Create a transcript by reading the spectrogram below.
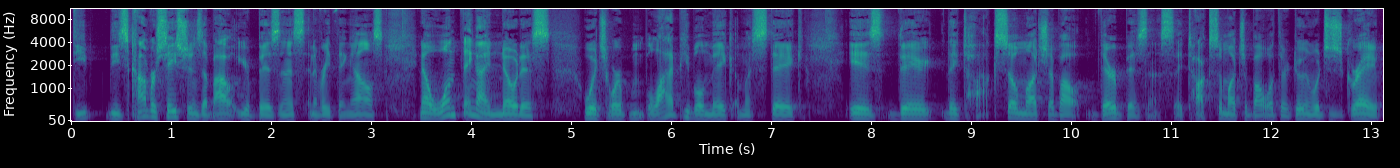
deep these conversations about your business and everything else. Now, one thing I notice, which where a lot of people make a mistake, is they they talk so much about their business. They talk so much about what they're doing, which is great.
